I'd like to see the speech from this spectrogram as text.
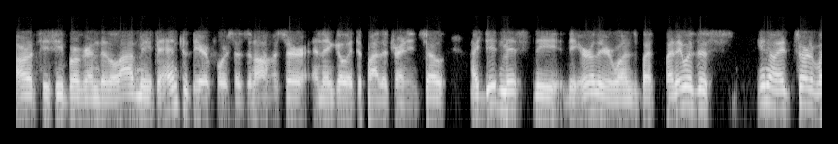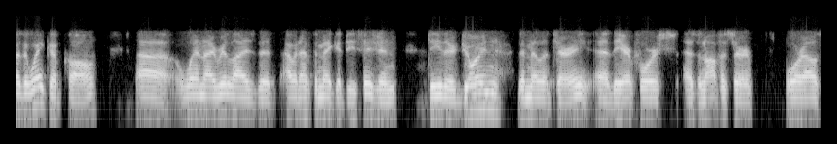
ROTC program that allowed me to enter the Air Force as an officer and then go into pilot training. So I did miss the the earlier ones, but but it was this, you know, it sort of was a wake up call uh, when I realized that I would have to make a decision to either join the military, uh, the Air Force as an officer, or else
